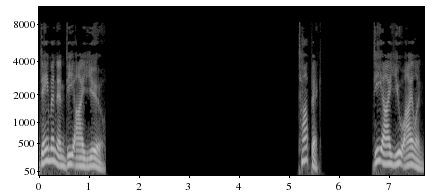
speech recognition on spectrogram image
Daman and Diu Topic. Diu Island.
